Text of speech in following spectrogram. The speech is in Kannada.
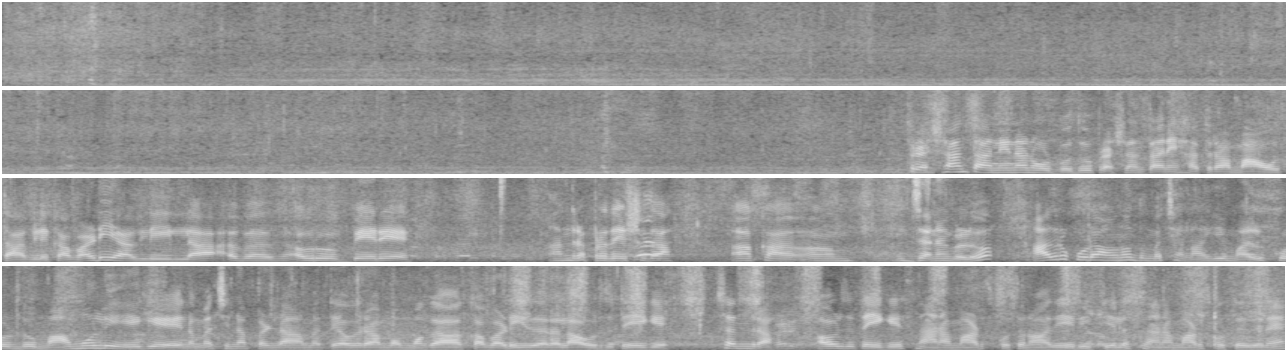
ಪ್ರಶಾಂತ್ ಆನೆನ ನೋಡ್ಬೋದು. ಪ್ರಶಾಂತ್ ಆನೆ ಹತ್ರ ಮಾವುತ್ ಆಗಲಿ ಕಬಡ್ಡಿ ಆಗಲಿ ಇಲ್ಲ ಅವರು ಬೇರೆ ಆಂಧ್ರ ಪ್ರದೇಶದ ಕ ಜನಗಳು. ಆದರೂ ಕೂಡ ಅವನು ತುಂಬ ಚೆನ್ನಾಗಿ ಮಲ್ಕೊಂಡು ಮಾಮೂಲಿ ಹೇಗೆ ನಮ್ಮ ಚಿನ್ನಪ್ಪಣ್ಣ ಮತ್ತು ಅವರ ಮೊಮ್ಮಗ ಕಬಡ್ಡಿ ಇದ್ದಾರಲ್ಲ ಅವ್ರ ಜೊತೆ ಹೇಗೆ ಚಂದ್ರ ಅವ್ರ ಜೊತೆ ಹೇಗೆ ಸ್ನಾನ ಮಾಡಿಸ್ಕೊತಾನೋ ಅದೇ ರೀತಿಯೆಲ್ಲ ಸ್ನಾನ ಮಾಡಿಸ್ಕೊತಾ ಇದ್ದಾನೆ.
